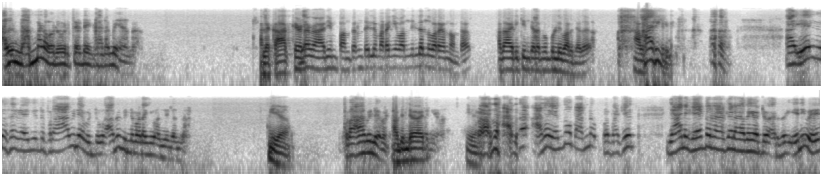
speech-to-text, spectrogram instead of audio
അത് നമ്മൾ ഓരോരുത്തരുടെയും കടമയാണ്. അല്ല കാക്കയുടെ കാര്യം പന്ത്രണ്ടിൽ മടങ്ങി വന്നില്ലെന്ന് പറയുന്നുണ്ട്. അതായിരിക്കും ചിലപ്പോൾ പുള്ളി പറഞ്ഞത്. ആ. ഏഴ് ദിവസം കഴിഞ്ഞിട്ട് പ്രാവിനെ വിട്ടു. അത് പിന്നെ മടങ്ങി വന്നില്ലെന്നാണ്. പ്രാവിനെ വിട്ടു. അതിന്റെ കാര്യം. അത് അത് അത് എന്തോ പറഞ്ഞു. പക്ഷേ ഞാൻ കേട്ട കഥ കേട്ടുമായിരുന്നു എനിവേ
